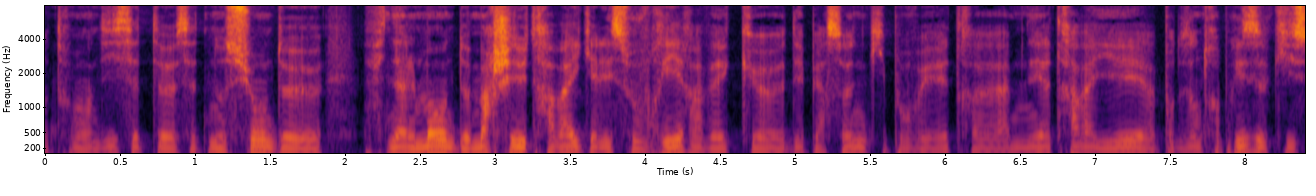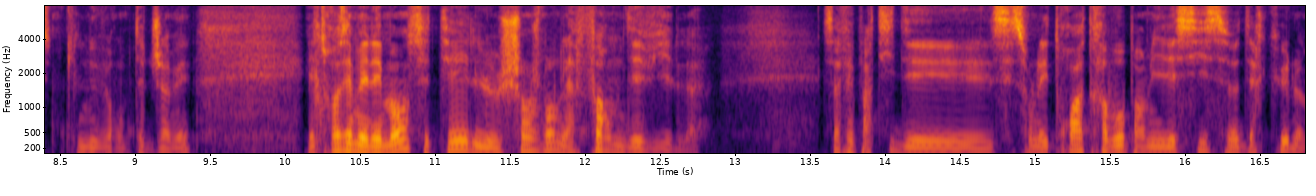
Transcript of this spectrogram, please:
autrement dit cette, cette notion de finalement de marché du travail qui allait s'ouvrir avec euh, des personnes qui pouvaient être euh, amenées à travailler euh, pour des entreprises qu'ils ne verront peut-être jamais. Et le troisième élément, c'était le changement de la forme des villes. Ça fait partie des... Ce sont les trois travaux parmi les six d'Hercule?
